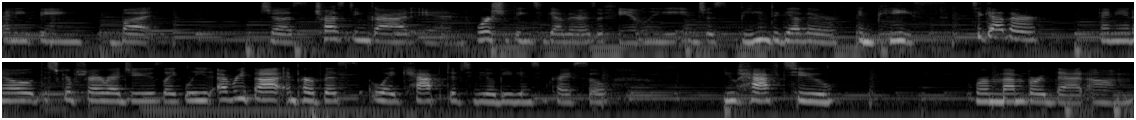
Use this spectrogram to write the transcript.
anything but just trusting God and worshiping together as a family and just being together in peace together. And you know, the scripture I read you is like lead every thought and purpose away captive to the obedience of Christ. So you have to remember that um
